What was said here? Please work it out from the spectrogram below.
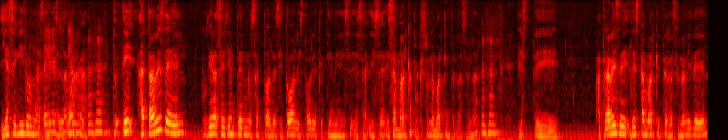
y ha seguido en la, en- en la estudiando. baja. Entonces, y a través de él pudiera ser ya en términos actuales y toda la historia que tiene ese- esa, esa, esa marca, porque es una marca internacional, este, a través de, de esta marca internacional y de él,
